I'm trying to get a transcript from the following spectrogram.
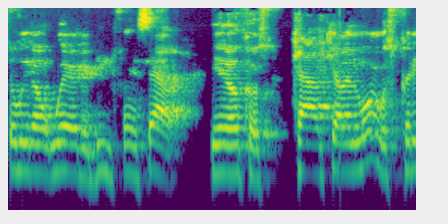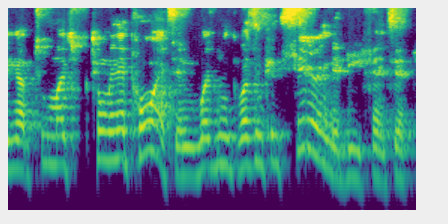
so we don't wear the defense out. You know, because Kyle Kellen Moore was putting up too much, too many points, and wasn't wasn't considering the defense. And,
